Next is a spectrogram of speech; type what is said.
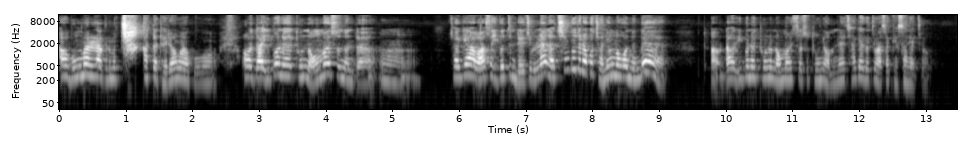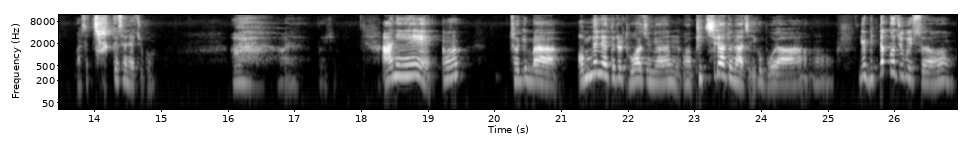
아, 목말라, 그러면 촥 갖다 대령하고, 어, 나 이번에 돈 너무 많이 썼는데, 어. 자기야, 와서 이것 좀 내줄래? 나 친구들하고 저녁 먹었는데, 어, 나 이번에 돈을 너무 많이 써서 돈이 없네. 자기야, 이것 좀 와서 계산해줘. 와서 착 계산해주고. 아, 아니, 어? 저기 막 없는 애들을 도와주면 어, 빛이라도 나지. 이거 뭐야? 어. 얘 밑닦아주고 있어요.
